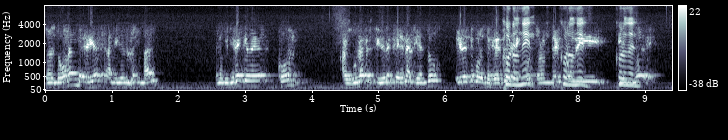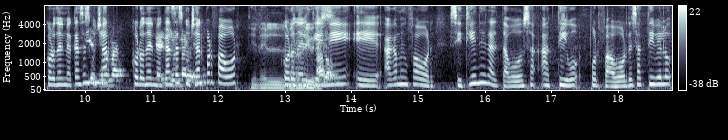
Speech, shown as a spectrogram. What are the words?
donde tomó unas medidas a nivel nacional en lo que tiene que ver con algunas restricciones que vienen haciendo con el decreto coronel, de control del coronel, coronel. Coronel, ¿me alcanza a escuchar? Coronel, ¿me alcanza a escuchar, por favor? Tiene el Coronel, tiene, eh, hágame un favor, si tiene el altavoz activo, por favor desactívelo,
